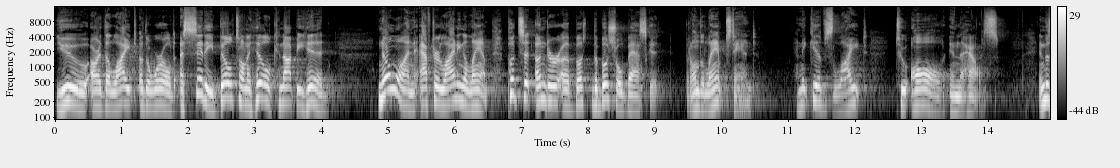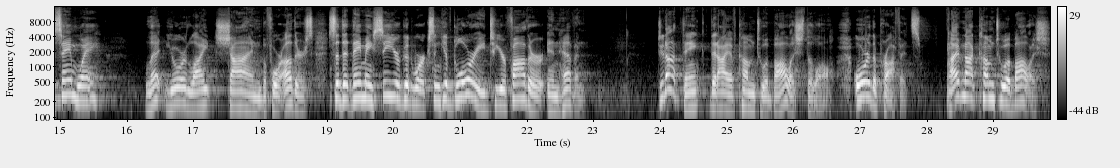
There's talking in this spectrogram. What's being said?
You are the light of the world. A city built on a hill cannot be hid. No one, after lighting a lamp, puts it under bush, the bushel basket, but on the lampstand, and it gives light to all in the house. In the same way, let your light shine before others, so that they may see your good works and give glory to your Father in heaven. Do not think that I have come to abolish the law or the prophets. I have not come to abolish,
